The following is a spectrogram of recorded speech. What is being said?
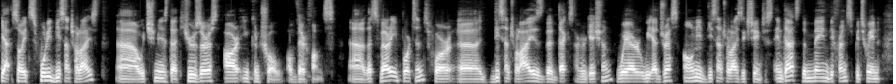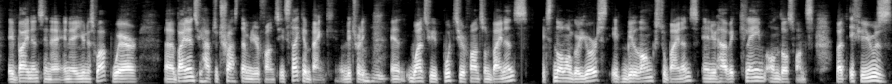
Yeah, so it's fully decentralized, uh, which means that users are in control of their funds. Uh, that's very important for uh, decentralized DEX aggregation, where we address only decentralized exchanges. And that's the main difference between a Binance and a, and a Uniswap, where uh, Binance, you have to trust them with your funds. It's like a bank, literally. Mm-hmm. And once you put your funds on Binance, it's no longer yours. It belongs to Binance and you have a claim on those funds. But if you use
